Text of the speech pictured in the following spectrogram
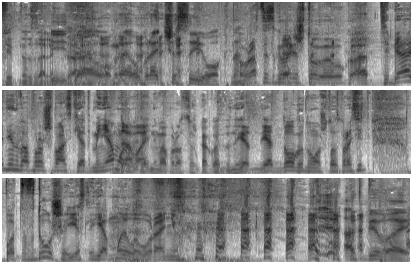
в фитнес-зале. И да, убра- убрать часы и окна. Ну, раз ты говоришь, что э, от тебя один вопрос, Шманский, от меня, может быть, один вопрос какой-то. Я, я долго думал, что спросить. Вот в душе, если я мыло уроню, Отбивай.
